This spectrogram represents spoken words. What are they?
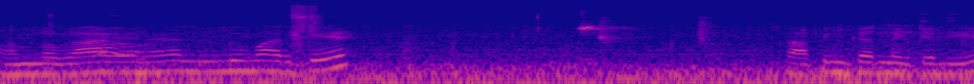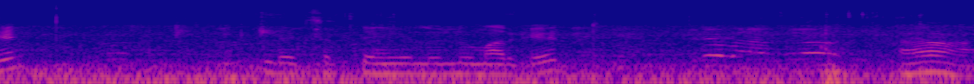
हम लोग आ गए हैं लुल्लू मार्केट। शॉपिंग करने के लिए। देख सकते हैं ये लुल्लू मार्केट। हाँ।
